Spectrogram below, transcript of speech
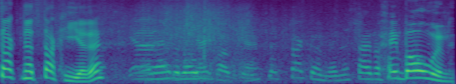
tak naar tak hier, hè? Ja, we hebben ook takken en er zijn nog geen bomen.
